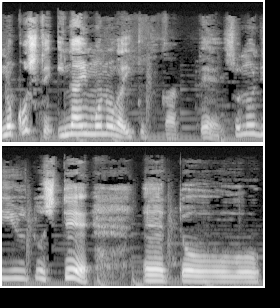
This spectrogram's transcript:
残していないものがいくつかあって、その理由として、えっと、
